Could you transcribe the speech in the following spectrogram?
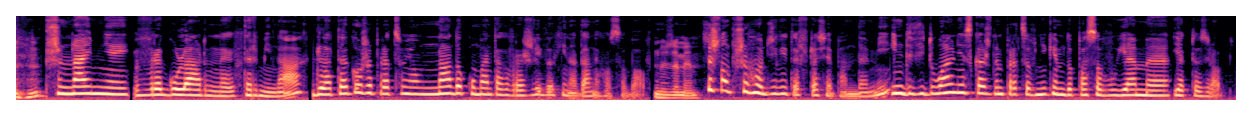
Mhm. Przynajmniej w regularnych terminach, dlatego że pracują na dokumentach wrażliwych i na danych osobowych. Rozumiem. Zresztą przychodzili też w czasie pandemii. Indywidualnie z każdym pracownikiem dopasowujemy, jak to zrobić.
